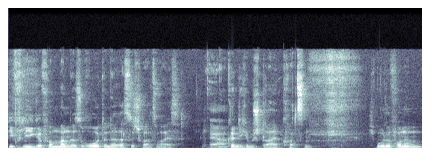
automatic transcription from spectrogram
die Fliege vom Mann ist rot und der Rest ist schwarz-weiß. Ja. Könnte ich im Strahl kotzen. Ich wurde von einem,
